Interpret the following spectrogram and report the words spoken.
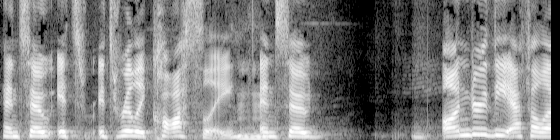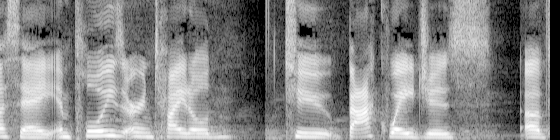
and so it's it's really costly. Mm-hmm. And so under the FLSA, employees are entitled to back wages of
